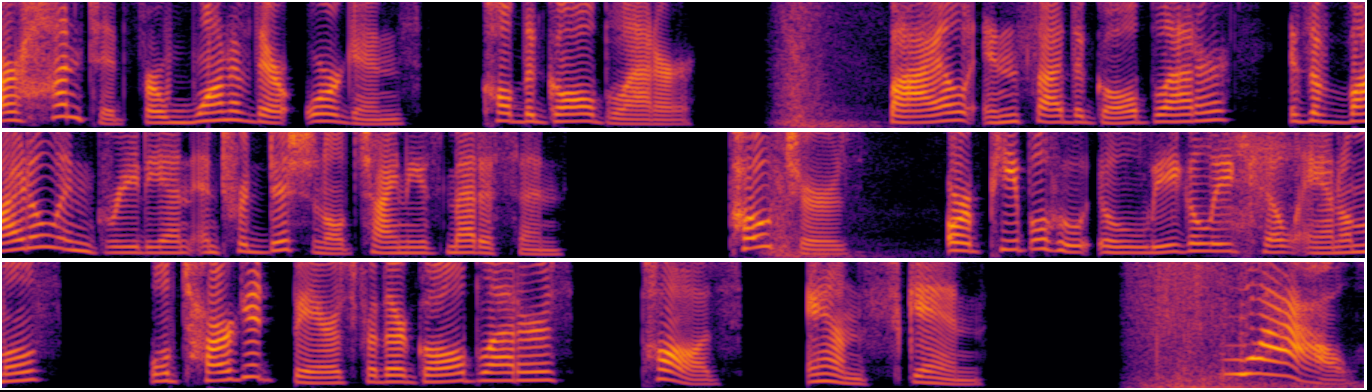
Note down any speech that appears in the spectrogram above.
are hunted for one of their organs called the gallbladder. Bile inside the gallbladder is a vital ingredient in traditional Chinese medicine. Poachers, or people who illegally kill animals, will target bears for their gallbladders, paws, and skin. Wow!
